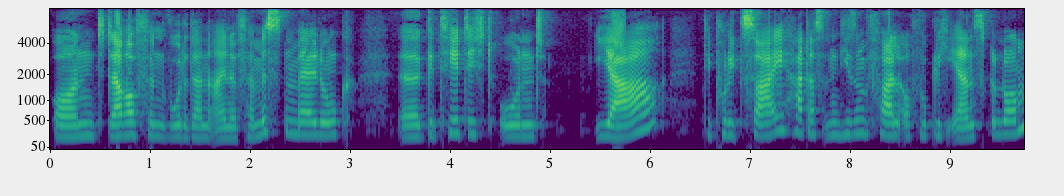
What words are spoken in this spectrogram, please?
Und daraufhin wurde dann eine Vermisstenmeldung äh, getätigt. Und ja, die Polizei hat das in diesem Fall auch wirklich ernst genommen.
